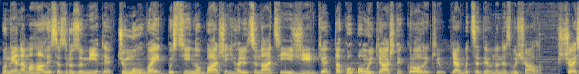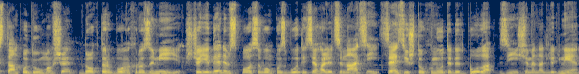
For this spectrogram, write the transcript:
Вони намагалися зрозуміти, чому Вейд постійно бачить галюцинації жінки та купу мультяшних кроликів, як би це дивно не звучало. Щось там подумавши, доктор Бонг розуміє, що єдиним способом позбутися галюцинацій це зіштовхнути Дедпула з іншими надлюдьми.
